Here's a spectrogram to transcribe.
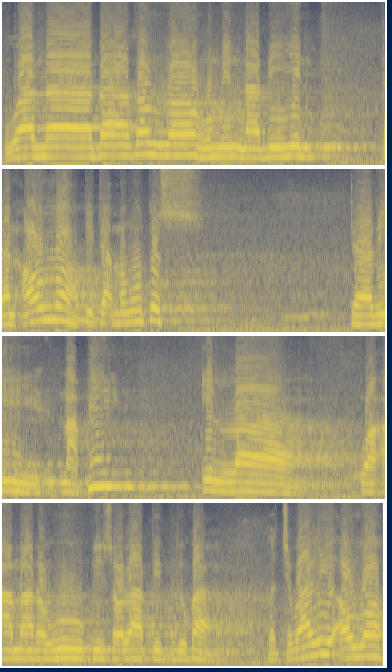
wa ma ba'dallahu min nabiyyin dan Allah tidak mengutus dari nabi illa wa amarahu bi sholatid duha kecuali Allah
